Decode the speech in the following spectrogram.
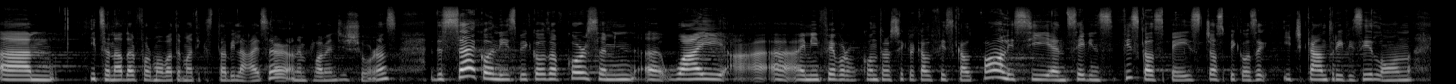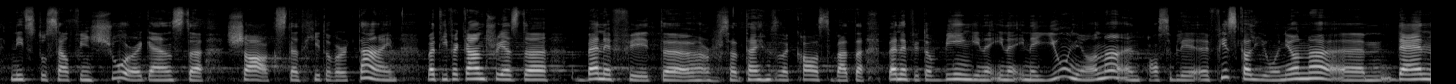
um, it's another form of automatic stabilizer, unemployment insurance. The second is because, of course, I mean, uh, why I, am in favor of countercyclical fiscal policy and saving fiscal space, just because each country, if it's alone, needs to self-insure against uh, shocks that hit over time. But if a country has the benefit, uh, sometimes the cost, but the benefit of being in a, in a, in a union and possibly a fiscal union, um, then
